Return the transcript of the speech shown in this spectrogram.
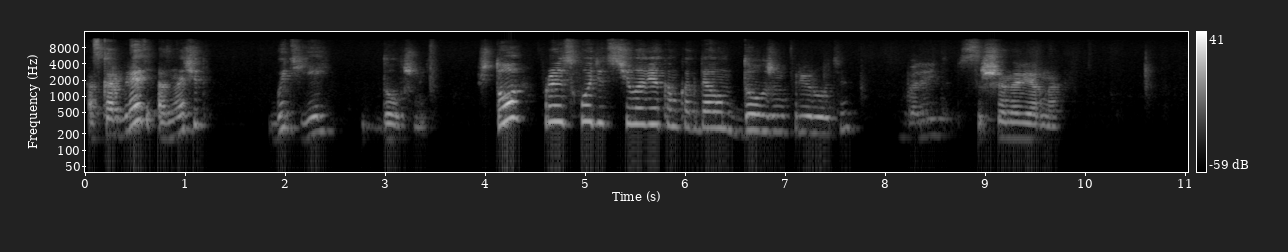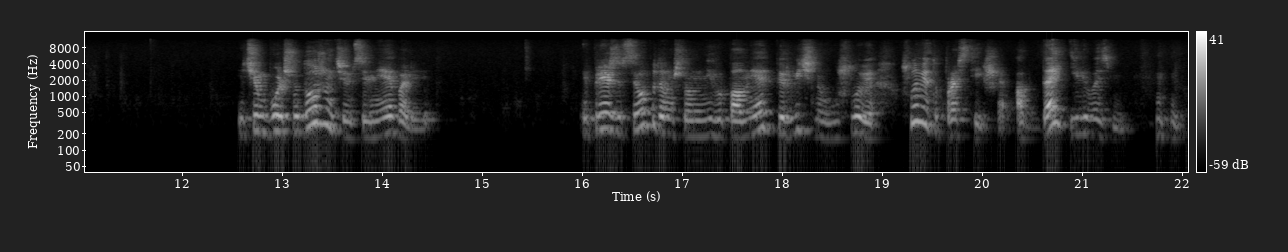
Оскорблять, а значит быть ей должной. Что происходит с человеком, когда он должен природе? Болеет. Совершенно верно. И чем больше должен, чем сильнее болеет. И прежде всего потому, что он не выполняет первичного условия. Условие это простейшее, отдай или возьми.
